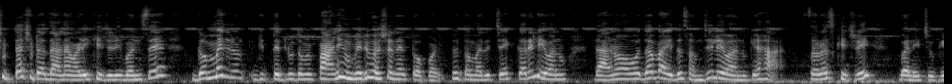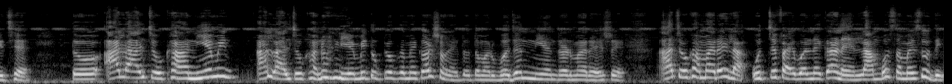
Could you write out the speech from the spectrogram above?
છૂટા છૂટા દાણાવાળી ખીચડી બનશે. ગમે તેટલું તમે પાણી ઉમેર્યું હશે ને તો પણ. તો તમારે ચેક કરી લેવાનું. દાણો આવો દબાય તો સમજી લેવાનું કે હા, સરસ ખીચડી બની ચૂકી છે. તો આ લાલ ચોખા નિયમિત, આ લાલ ચોખાનો નિયમિત ઉપયોગ તમે કરશો ને, તો તમારું વજન નિયંત્રણમાં રહેશે. આ ચોખામાં રહેલા ઉચ્ચ ફાઇબરને કારણે લાંબો સમય સુધી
